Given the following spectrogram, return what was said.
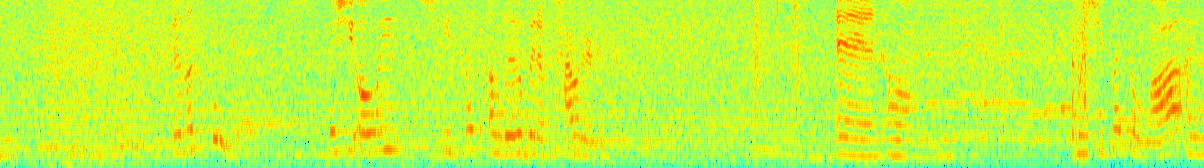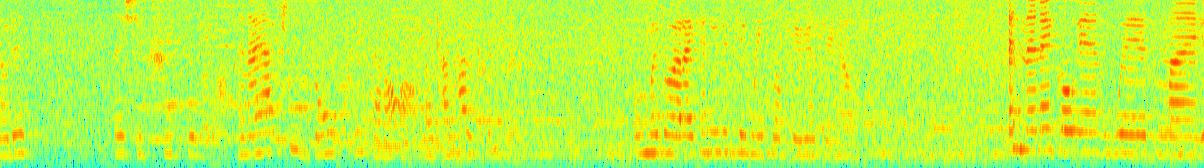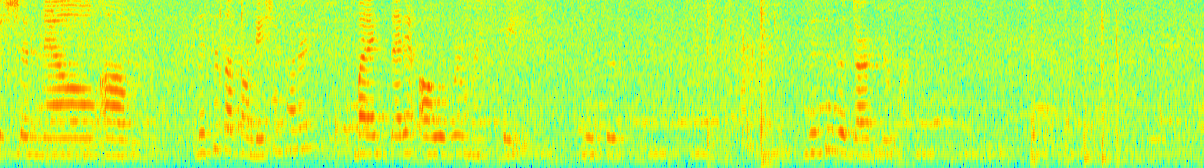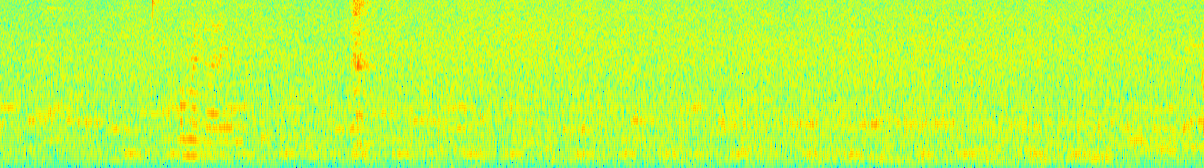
it looks pretty good. But she always, she puts a little bit of powder. And um, when she puts a lot, I notice that she creases a lot. And I actually don't crease at all. Like, I'm not a creaser. Oh my god, I can't even take myself serious right now. And then I go in with my Chanel, um, this is a foundation powder, but I set it all over my face. Like just, this is a darker one. Oh my god, I look.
